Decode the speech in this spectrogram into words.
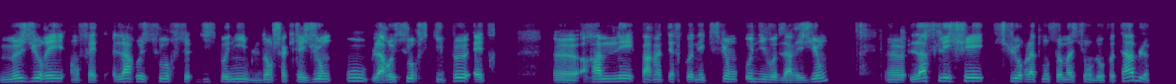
mesurer en fait la ressource disponible dans chaque région ou la ressource qui peut être euh, ramenée par interconnexion au niveau de la région, euh, la flécher sur la consommation d'eau potable,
